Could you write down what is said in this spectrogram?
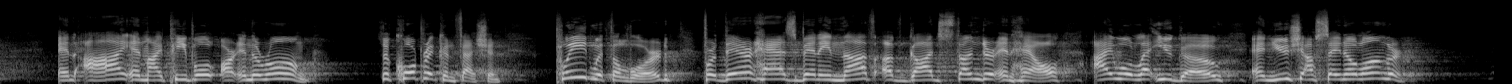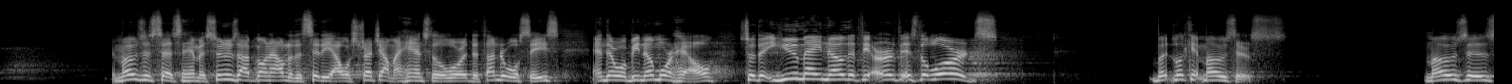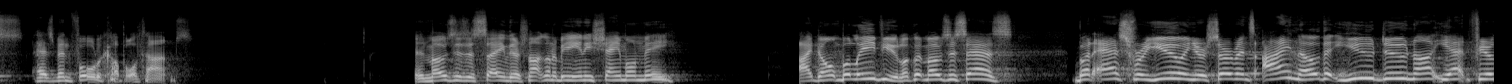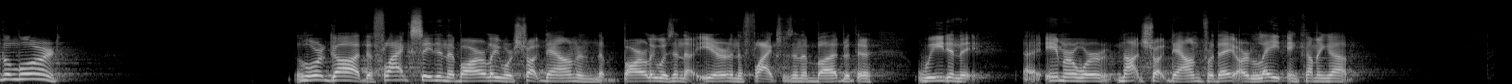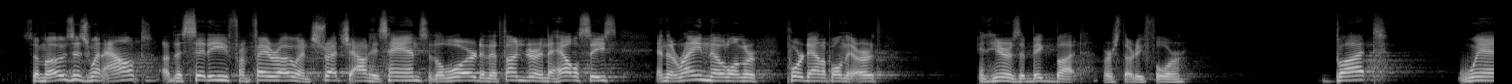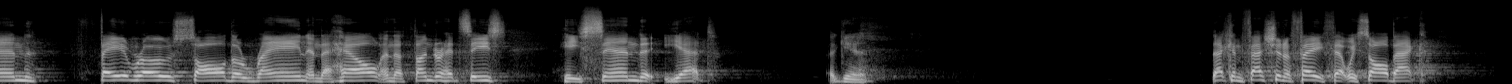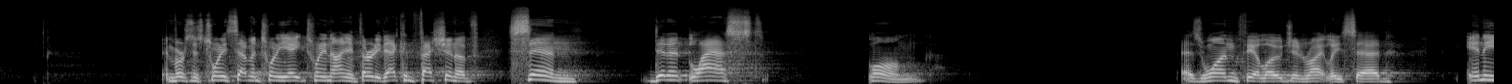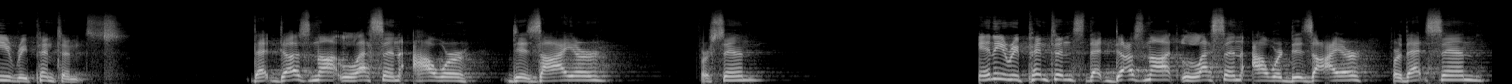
and I and my people are in the wrong. It's a corporate confession. Plead with the Lord, for there has been enough of God's thunder in hell. I will let you go, and you shall say no longer. And Moses says to him, As soon as I've gone out of the city, I will stretch out my hands to the Lord. The thunder will cease, and there will be no more hell, so that you may know that the earth is the Lord's. But look at Moses. Moses has been fooled a couple of times. And Moses is saying, There's not going to be any shame on me. I don't believe you. Look what Moses says. But as for you and your servants, I know that you do not yet fear the Lord. The Lord God, the flax seed and the barley were struck down, and the barley was in the ear, and the flax was in the bud, but the wheat and the uh, emmer were not struck down, for they are late in coming up. So Moses went out of the city from Pharaoh and stretched out his hands to the Lord, and the thunder and the hail ceased, and the rain no longer poured down upon the earth. And here is a big but, verse 34. But when Pharaoh saw the rain and the hail and the thunder had ceased, he sinned yet again. That confession of faith that we saw back in verses 27, 28, 29, and 30, that confession of sin didn't last long. As one theologian rightly said, any repentance that does not lessen our desire for sin Any repentance that does not lessen our desire for that sin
